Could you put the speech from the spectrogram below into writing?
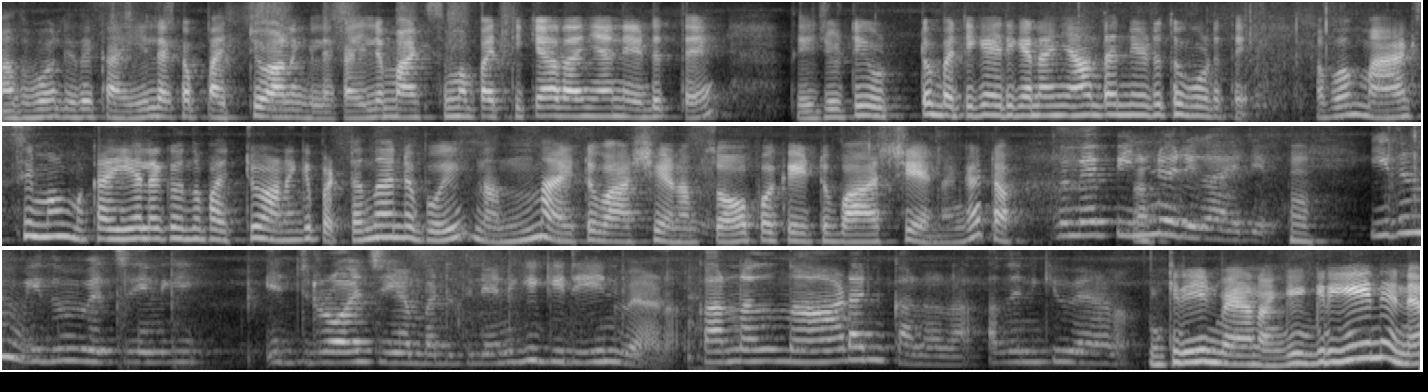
അതുപോലെ ഇത് കയ്യിലൊക്കെ പറ്റുവാണെങ്കിൽ കയ്യിൽ മാക്സിമം പറ്റിക്കാതെ ഞാൻ എടുത്തേ. തേച്ചുട്ടി ഒട്ടും പറ്റിക്കാതിരിക്കാനാണ് ഞാൻ തന്നെ എടുത്ത് കൊടുത്തേ. അപ്പോൾ മാക്സിമം കയ്യിലൊക്കെ ഒന്ന് പറ്റുവാണെങ്കിൽ പെട്ടെന്ന് തന്നെ പോയി നന്നായിട്ട് വാഷ് ചെയ്യണം. സോപ്പൊക്കെ ഇട്ട് വാഷ് ചെയ്യണം കേട്ടോ. പിന്നൊരു പിന്നെ ഒരു കാര്യം ഇതും ഇതും വെച്ച് എനിക്ക് ഡ്രോ ചെയ്യാൻ പറ്റത്തില്ല. എനിക്ക് ഗ്രീൻ വേണം. കാരണം അത് നാടൻ അതെനിക്ക് വേണം. ഗ്രീൻ വേണമെങ്കിൽ ഗ്രീനിന്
